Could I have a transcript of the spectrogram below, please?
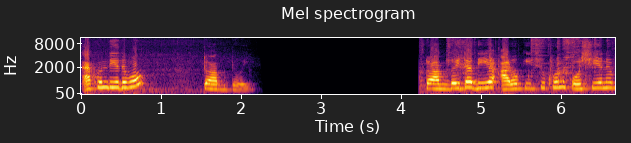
এখন দিয়ে দেব টক দই। টক দইটা দিয়ে আরও কিছুক্ষণ কষিয়ে নেব।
